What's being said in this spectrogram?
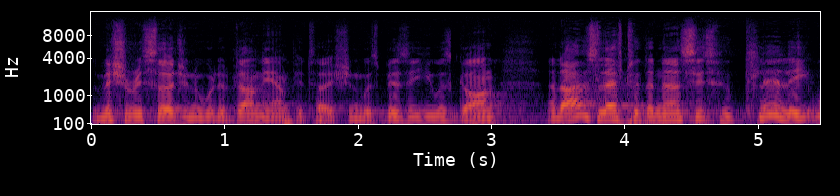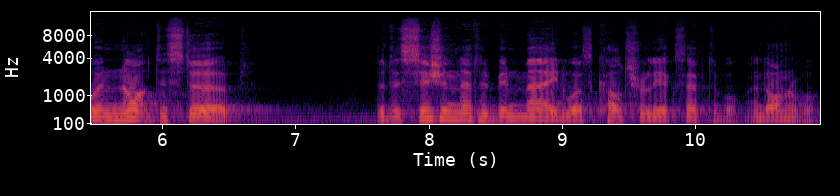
The missionary surgeon who would have done the amputation was busy, he was gone, and I was left with the nurses who clearly were not disturbed. The decision that had been made was culturally acceptable and honorable.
